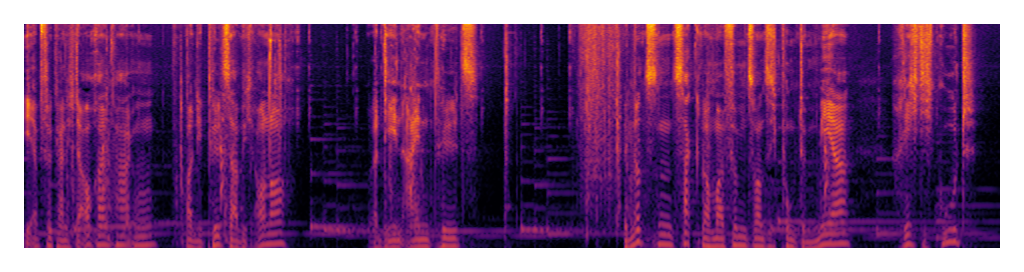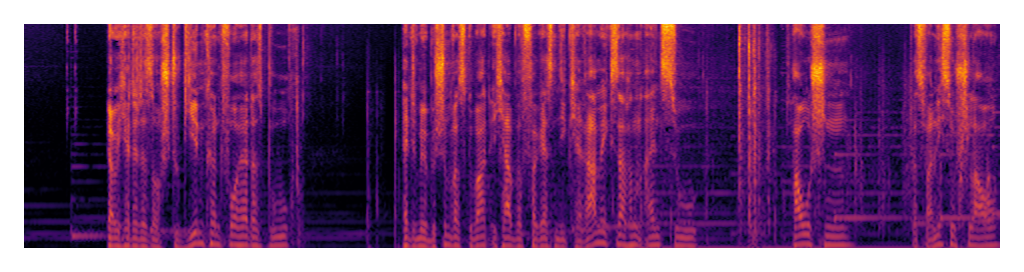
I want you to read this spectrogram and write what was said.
Die Äpfel kann ich da auch reinpacken. Oh, die Pilze habe ich auch noch. Oder den einen Pilz. Benutzen. Zack, nochmal 25 Punkte mehr. Richtig gut. Ich glaube, ich hätte das auch studieren können vorher, das Buch. Hätte mir bestimmt was gebracht. Ich habe vergessen, die Keramiksachen einzutauschen. Das war nicht so schlau.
